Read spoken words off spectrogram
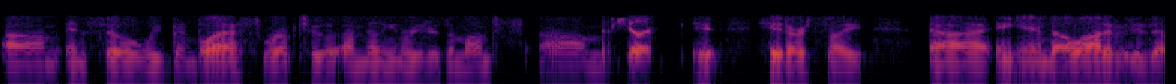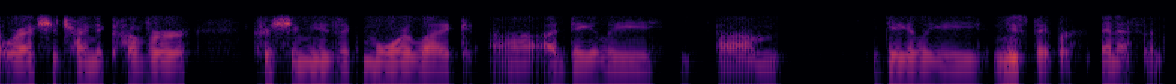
Um, and so we've been blessed. We're up to a million readers a month. Um. Hit hit our site, uh, and a lot of it is that we're actually trying to cover Christian music more like uh, a daily um, daily newspaper in essence.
